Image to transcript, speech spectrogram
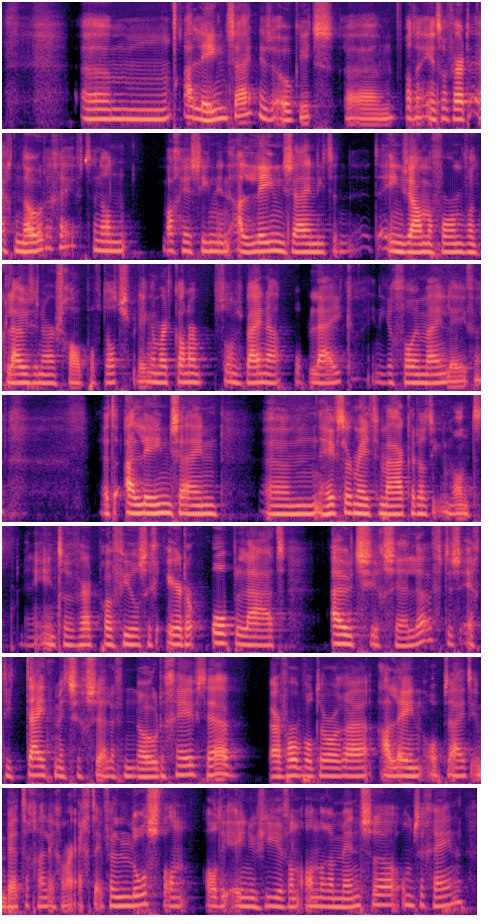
Um, alleen zijn is ook iets um, wat een introvert echt nodig heeft. En dan mag je zien in alleen zijn niet een het eenzame vorm van kluizenaarschap of dat soort dingen. Maar het kan er soms bijna op lijken, in ieder geval in mijn leven. Het alleen zijn um, heeft ermee te maken dat iemand met een introvert profiel zich eerder oplaat uit zichzelf. Dus echt die tijd met zichzelf nodig heeft. Hè. Bijvoorbeeld door uh, alleen op tijd in bed te gaan liggen, maar echt even los van al die energieën van andere mensen om zich heen.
